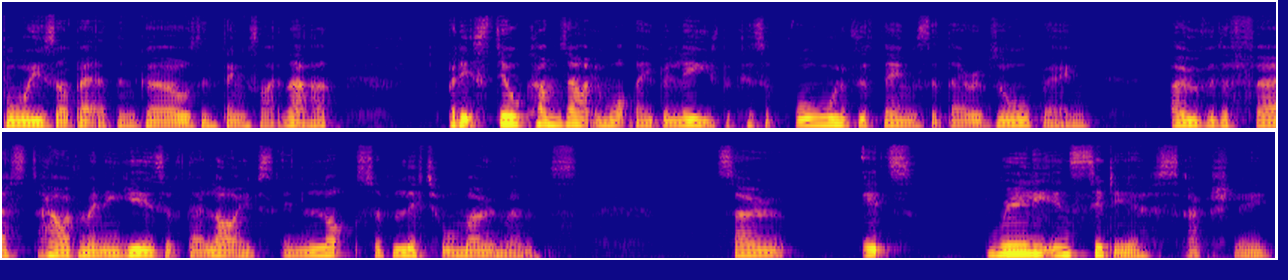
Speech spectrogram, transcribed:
boys are better than girls and things like that, but it still comes out in what they believe because of all of the things that they're absorbing over the first however many years of their lives in lots of little moments. So it's really insidious actually,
